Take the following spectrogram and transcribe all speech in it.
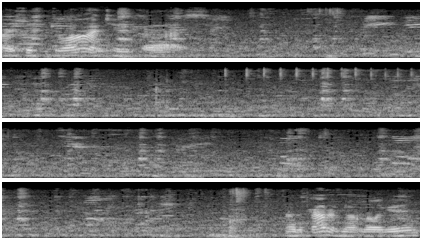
it's just drying too fast. Now the powder's not really good.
